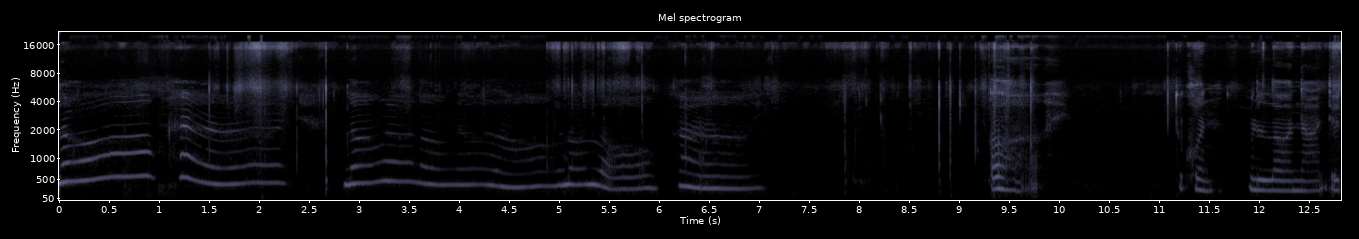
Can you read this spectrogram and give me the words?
ร้องไห้ร้องร้องร้องร้องร้องร้องไห้เออทุกคนมันรอนานเดี๋ยว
